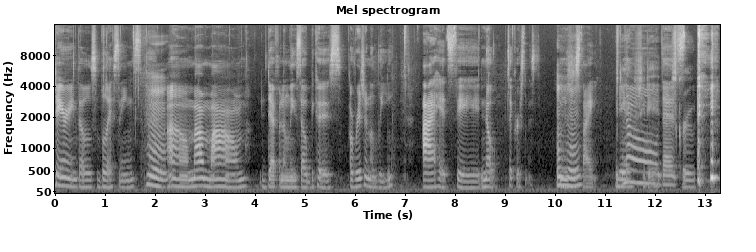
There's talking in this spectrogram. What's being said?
sharing those blessings. Hmm. Um, my mom definitely so because originally I had said no to Christmas. Mm-hmm. It was just like, yeah, no, she did. That's screwed.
